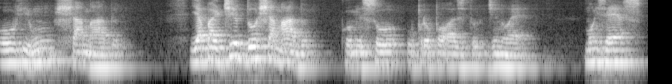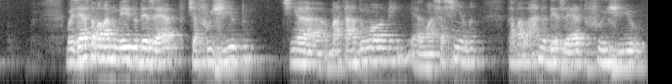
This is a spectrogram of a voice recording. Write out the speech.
houve um chamado e a partir do chamado começou o propósito de Noé. Moisés. Moisés estava lá no meio do deserto, tinha fugido, tinha matado um homem, era um assassino, estava lá no deserto, fugiu.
